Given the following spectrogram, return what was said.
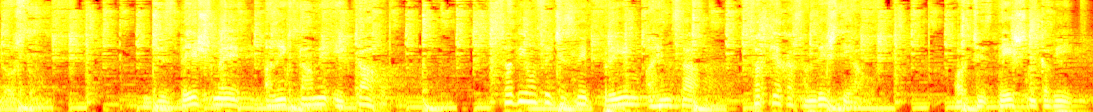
दोस्तों, जिस देश में अनेकता में एकता हो, सदियों से जिसने प्रेम, अहिंसा, सत्य का संदेश दिया हो, और जिस देश ने कभी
